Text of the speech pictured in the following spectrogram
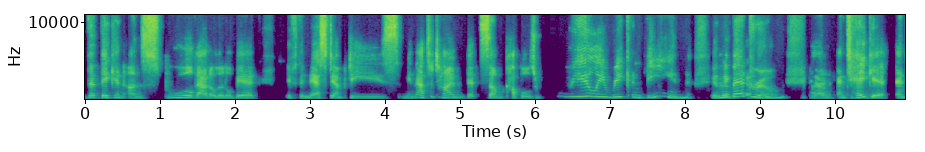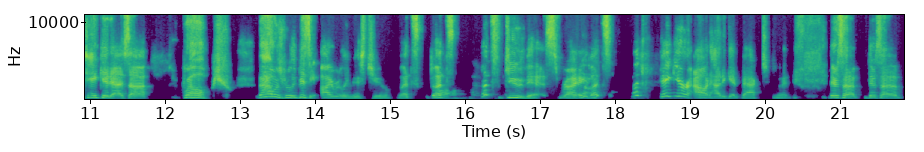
that they can unspool that a little bit if the nest empties. I mean, that's a time that some couples really reconvene in the bedroom and, and take it and take it as a well whew, that was really busy i really missed you let's let's oh. let's do this right yeah. let's let's figure out how to get back to it there's a there's a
